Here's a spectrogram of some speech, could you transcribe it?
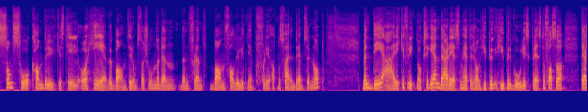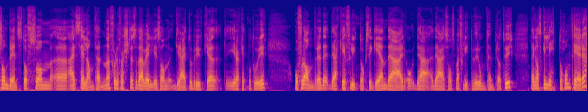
som så kan brukes til å heve banen til romstasjonen, når den, den, for den banen faller jo litt ned fordi atmosfæren bremser den opp. Men det er ikke flytende oksygen. Det er det som heter sånn hyper, hypergolisk brennstoff. Altså, det er sånn brennstoff som eh, er selvantennende, for det første, så det er veldig sånn greit å bruke i rakettmotorer. Og for det andre, det, det er ikke flytende oksygen. Det er, det, er, det er sånn som er flytende ved romtemperatur. Det er ganske lett å håndtere.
